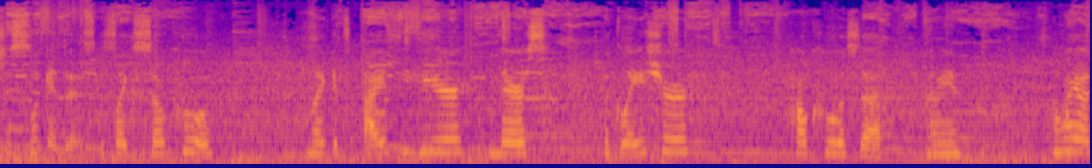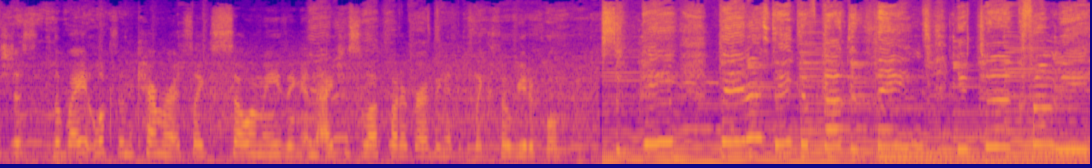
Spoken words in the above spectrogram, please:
Just look at this. It's like so cool. Like it's icy here. There's the glacier. How cool is that? I mean, oh my gosh, just the way it looks in the camera, it's like so amazing. And I just love photographing it. It's like so beautiful. Took from me,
